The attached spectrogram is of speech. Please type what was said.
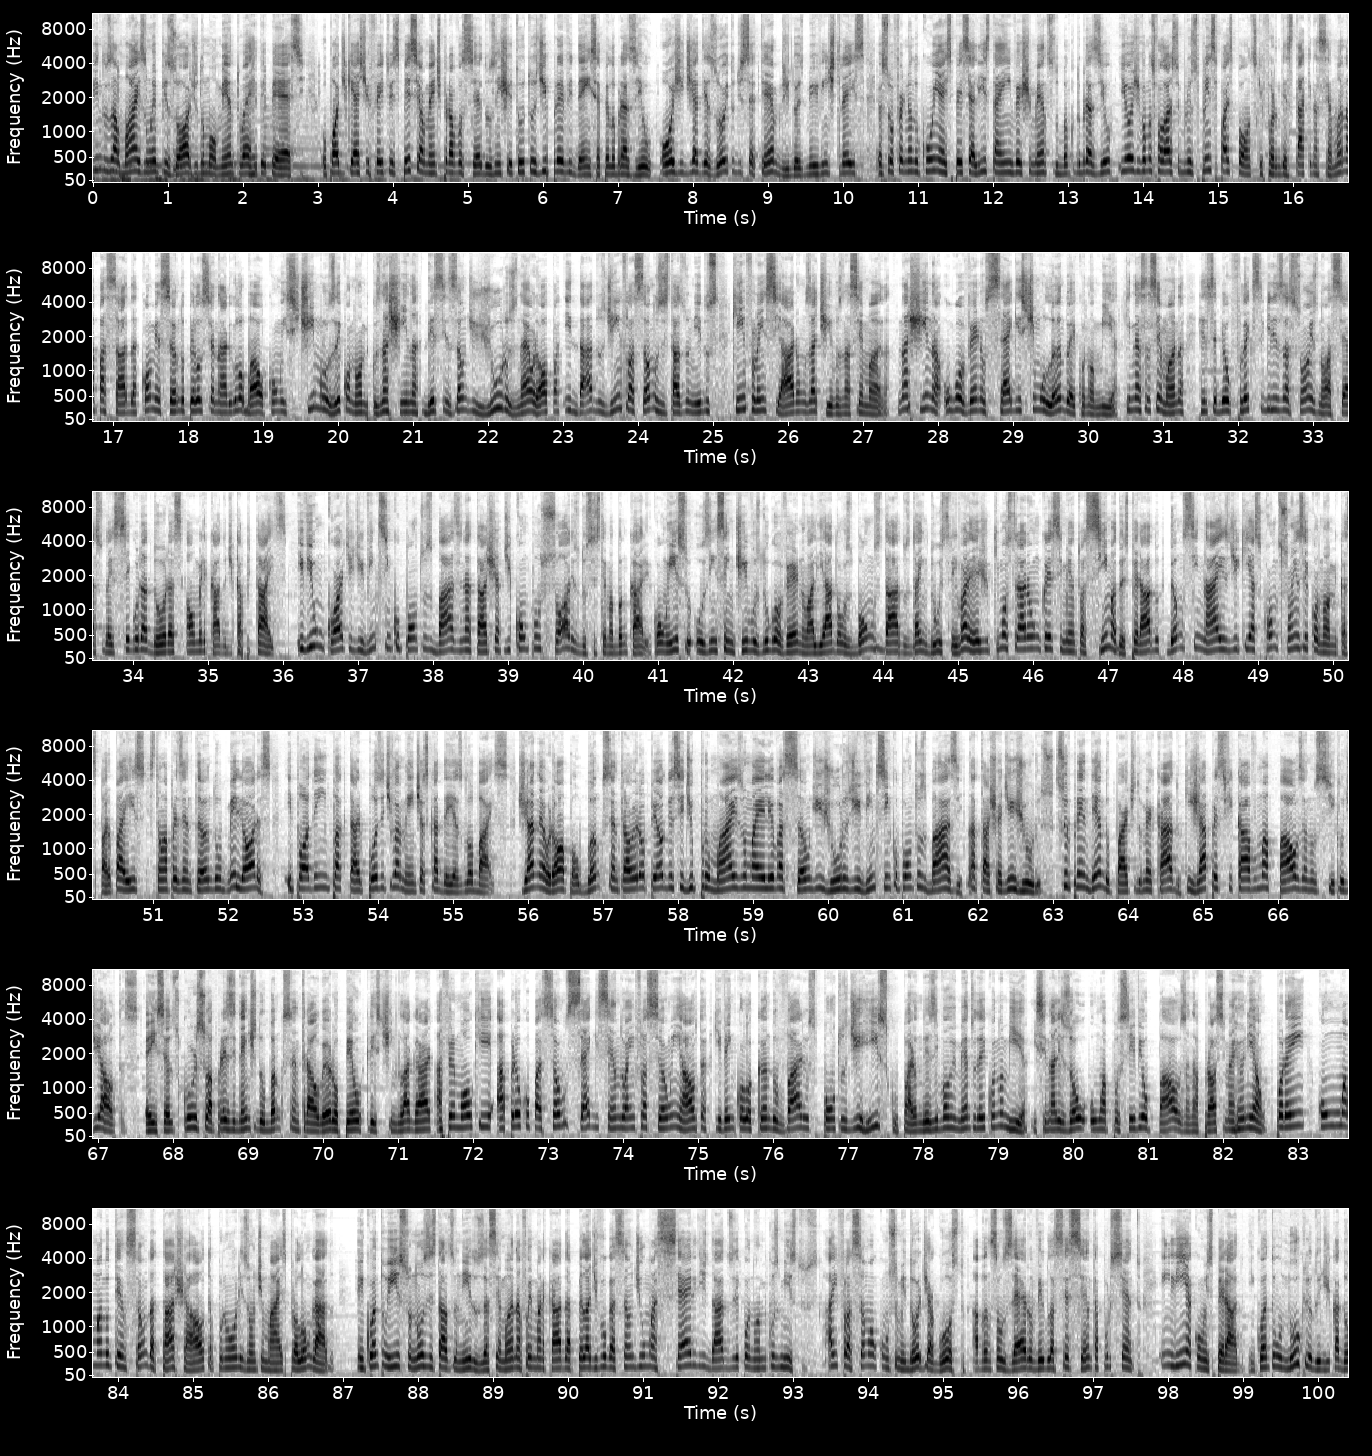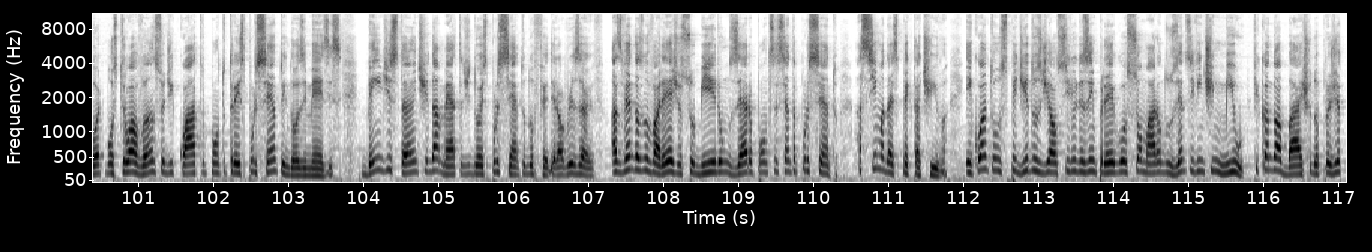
bem-vindos a mais um episódio do Momento RPPS, o podcast feito especialmente para você dos Institutos de Previdência pelo Brasil. Hoje, dia 18 de setembro de 2023, eu sou Fernando Cunha, especialista em investimentos do Banco do Brasil, e hoje vamos falar sobre os principais pontos que foram destaque na semana passada, começando pelo cenário global, com estímulos econômicos na China, decisão de juros na Europa e dados de inflação nos Estados Unidos que influenciaram os ativos na semana. Na China, o governo segue estimulando a economia, que nessa semana recebeu flexibilizações no acesso das seguradoras ao mercado de capitais e viu um corte de 25 pontos base na taxa de compulsórios do sistema bancário. Com isso, os incentivos do governo, aliado aos bons dados da indústria e varejo, que mostraram um crescimento acima do esperado, dão sinais de que as condições econômicas para o país estão apresentando melhoras e podem impactar positivamente as cadeias globais. Já na Europa, o Banco Central Europeu decidiu por mais uma elevação de juros de 25 pontos base na taxa de juros, surpreendendo parte do mercado que já precificava uma pausa no ciclo de altas. Em seu discurso, a presidente do Banco Central Europeu, Christine Lagarde, afirmou que a preocupação segue sendo a inflação em alta, que vem colocando vários pontos de risco para o desenvolvimento da economia, e sinalizou uma possível pausa na próxima reunião, porém com uma manutenção da taxa alta por um horizonte mais prolongado. Enquanto isso, nos Estados Unidos, a semana foi marcada pela divulgação de uma série de dados econômicos mistos. A inflação ao consumidor de agosto avançou 0,60%, em linha com o esperado, enquanto o núcleo do indicador mostrou avanço de 4,3% em 12 meses, bem distante da meta de 2% do Federal Reserve. As vendas no varejo subiram 0,60%, acima da expectativa, enquanto os pedidos de auxílio-desemprego somaram 220 mil, ficando abaixo do projetado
